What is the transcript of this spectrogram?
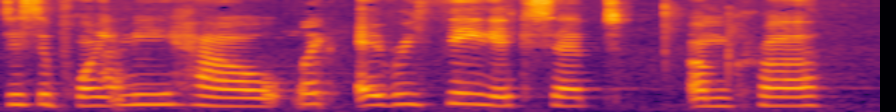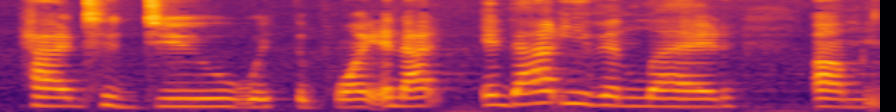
disappoint me how like everything except Umkra had to do with the point, and that and that even led um,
